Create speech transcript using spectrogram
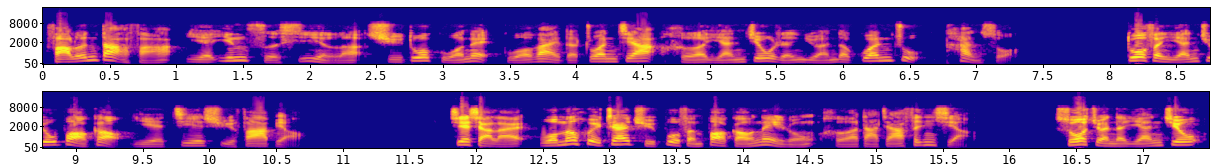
法轮大法也因此吸引了许多国内国外的专家和研究人员的关注探索，多份研究报告也接续发表。接下来我们会摘取部分报告内容和大家分享。所选的研究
